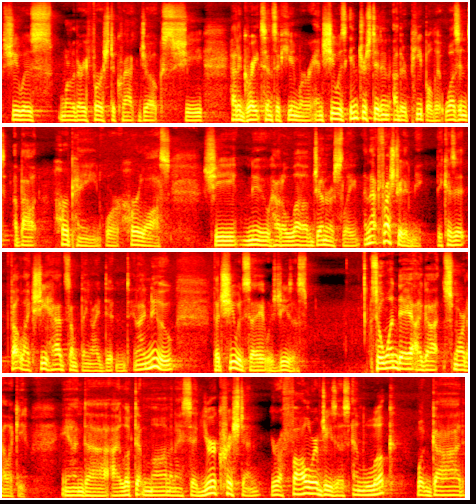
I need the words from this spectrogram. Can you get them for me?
She was one of the very first to crack jokes. She had a great sense of humor and she was interested in other people. It wasn't about her pain or her loss. She knew how to love generously. And that frustrated me because it felt like she had something I didn't. And I knew that she would say it was Jesus. So one day I got smart alecky. And uh, I looked at mom and I said, You're a Christian, you're a follower of Jesus, and look what God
